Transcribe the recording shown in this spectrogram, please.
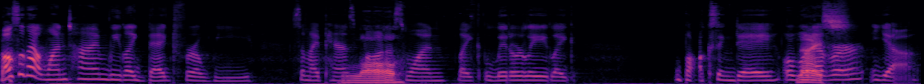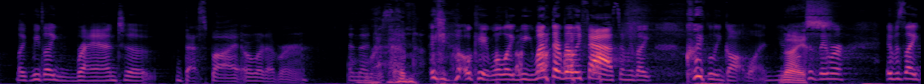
also that one time we like begged for a wii so my parents bought us one like literally like boxing day or Nice. whatever yeah like we like ran to best buy or whatever and then just like, okay well like we went there really fast and we like quickly got one you know Nice. because they were it was like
